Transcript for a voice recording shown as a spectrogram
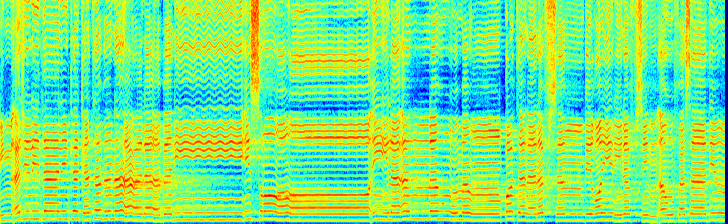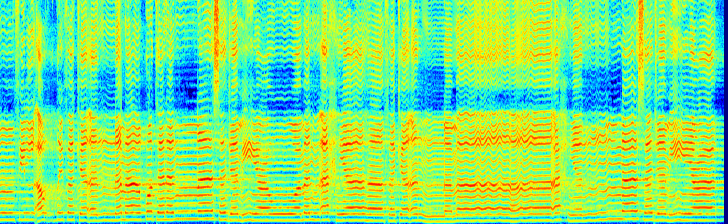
من أجل ذلك كتبنا على بني إسرائيل ان أنه من قتل نفسا بغير نفس أو فساد في الأرض فكأنما قتل الناس جميعا ومن أحياها فكأنما أحيا الناس جميعا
